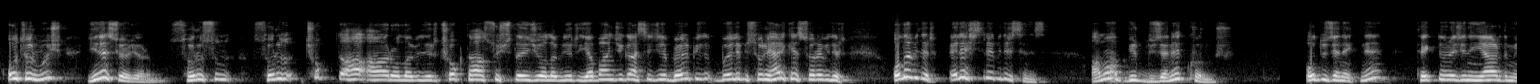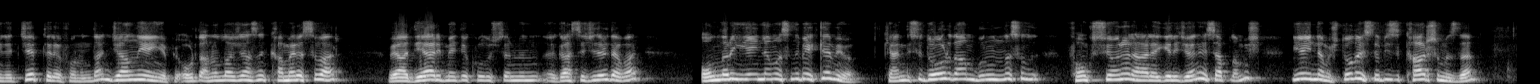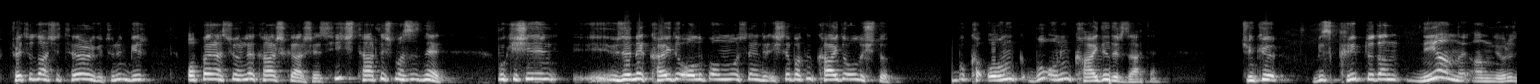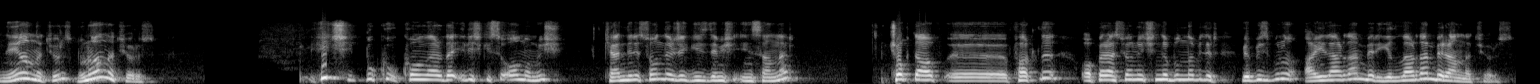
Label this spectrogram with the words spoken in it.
Oturmuş yine söylüyorum sorusun soru çok daha ağır olabilir, çok daha suçlayıcı olabilir. Yabancı gazeteciye böyle bir böyle bir soruyu herkes sorabilir. Olabilir, eleştirebilirsiniz. Ama bir düzenek kurmuş. O düzenek ne? Teknolojinin yardımıyla cep telefonundan canlı yayın yapıyor. Orada Anadolu Ajansı'nın kamerası var veya diğer medya kuruluşlarının e, gazetecileri de var. Onların yayınlamasını beklemiyor. Kendisi doğrudan bunun nasıl fonksiyonel hale geleceğini hesaplamış, yayınlamış. Dolayısıyla biz karşımızda Fethullahçı terör örgütünün bir operasyonuyla karşı karşıyayız. Hiç tartışmasız net. Bu kişinin e, üzerine kaydı olup olmaması önemli İşte bakın kaydı oluştu. Bu onun, bu onun kaydıdır zaten. Çünkü biz kriptodan neyi anlıyoruz, neyi anlatıyoruz? Bunu anlatıyoruz. Hiç bu konularda ilişkisi olmamış, kendini son derece gizlemiş insanlar çok daha e, farklı operasyonun içinde bulunabilir. Ve biz bunu aylardan beri, yıllardan beri anlatıyoruz.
